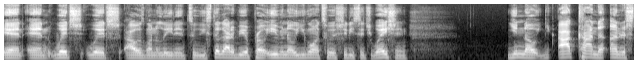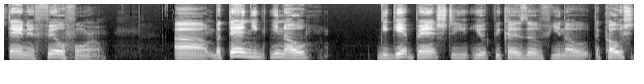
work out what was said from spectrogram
And and Mhm. which which I was going to lead into. You still got to be a pro even though you go into a shitty situation. You know, I kind of understand and feel for him. Um, but then you you know, you get benched you, you because of you know the coach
